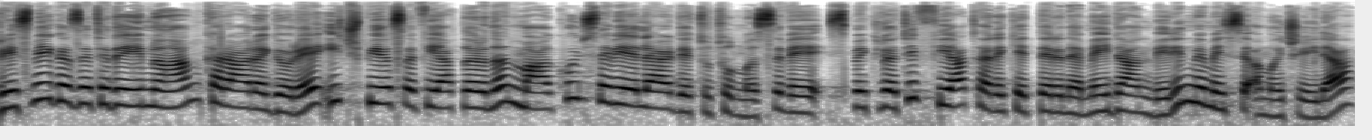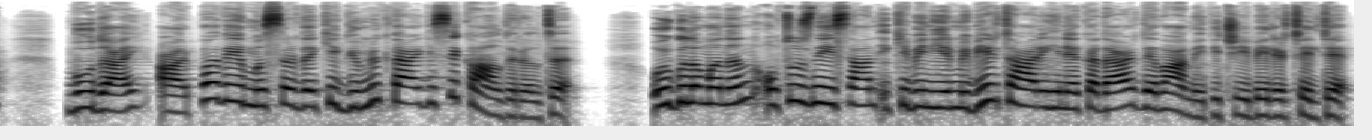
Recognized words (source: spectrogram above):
Resmi gazetede yayımlanan karara göre iç piyasa fiyatlarının makul seviyelerde tutulması ve spekülatif fiyat hareketlerine meydan verilmemesi amacıyla buğday, arpa ve mısırdaki gümrük vergisi kaldırıldı. Uygulamanın 30 Nisan 2021 tarihine kadar devam edeceği belirtildi.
